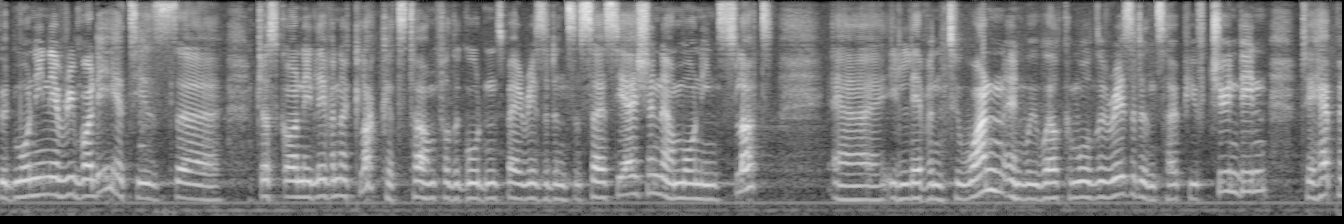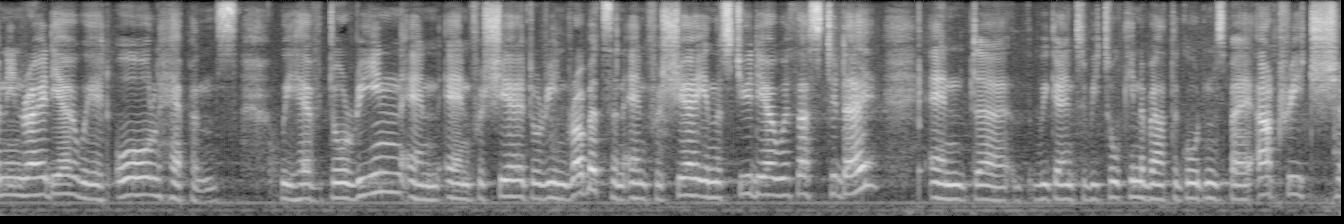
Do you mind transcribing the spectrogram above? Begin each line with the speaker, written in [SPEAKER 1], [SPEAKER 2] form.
[SPEAKER 1] Good morning, everybody. It is uh, just gone 11 o'clock. It's time for the Gordons Bay Residents Association, our morning slot, uh, 11 to 1, and we welcome all the residents. Hope you've tuned in to Happening Radio, where it all happens. We have Doreen and Anne Fouche, Doreen Roberts and Anne Fouche in the studio with us today, and uh, we're going to be talking about the Gordons Bay Outreach.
